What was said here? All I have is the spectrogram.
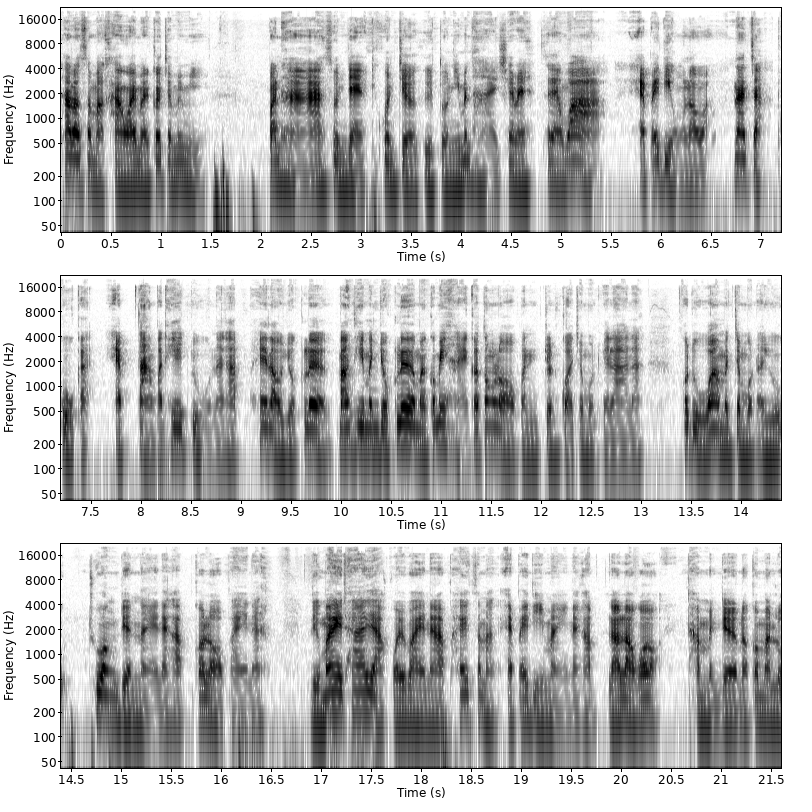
ถ้าเราสมัครค้างไว้มันก็จะไม่มีปัญหาส่วนใหญ่ที่ควรเจอคือตัวนี้มันหายใช่ไหมแสดงว่า แอป ID ของเราอะน่าจะผูกกับแอปต่างประเทศอยู่นะครับ ให้เรายกเลิก บางทีมันยกเลิกมันก็ไม่หายก็ต้องรอมันจนกว่าจะหมดเวลานะ ก็ดูว่ามันจะหมดอายุช่วงเดือนไหนนะครับ ก็รอไปนะ หรือไม่ถ้าอยากไวๆนะครับให้สมัครแอป ID ใหม่นะครับ แล้วเราก็ทำเหมือนเดิมแล้วก็มาโหล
